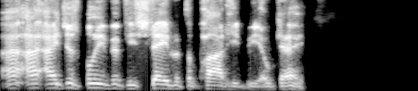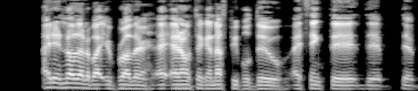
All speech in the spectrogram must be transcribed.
I, I I just believe if he stayed with the pot, he'd be okay. I didn't know that about your brother. I, I don't think enough people do. I think the the the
